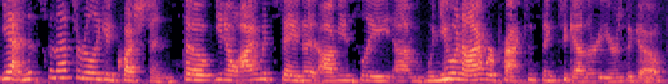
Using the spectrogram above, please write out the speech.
Yeah, so that's a really good question. So, you know, I would say that obviously um, when you and I were practicing together years ago,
